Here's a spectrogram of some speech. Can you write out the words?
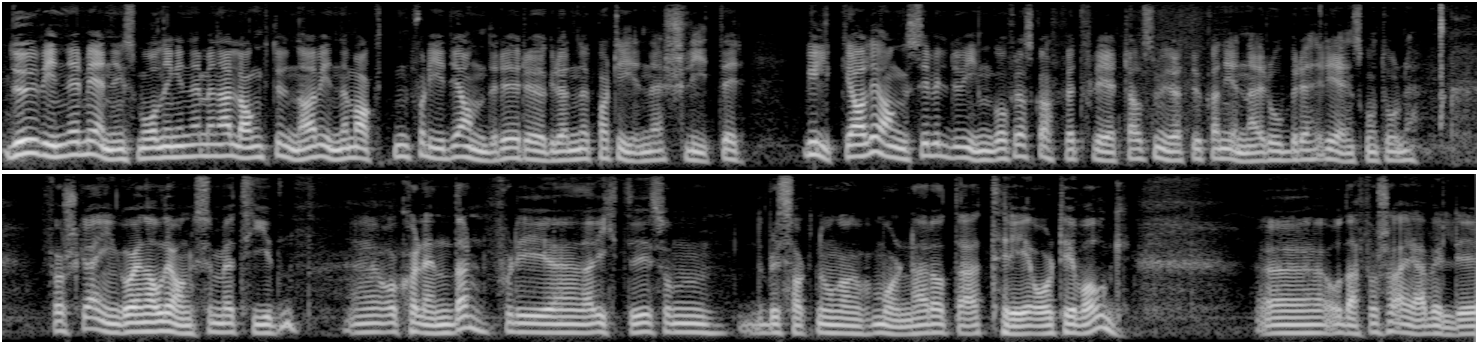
Du vinner meningsmålingene, men er langt unna å vinne makten fordi de andre rød-grønne partiene sliter. Hvilke allianser vil du inngå for å skaffe et flertall som gjør at du kan gjenerobre regjeringskontorene? Først skal jeg inngå en allianse med tiden eh, og kalenderen. Fordi eh, det er viktig, som det blir sagt noen ganger på morgenen her, at det er tre år til valg. Uh, og Derfor så er jeg veldig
